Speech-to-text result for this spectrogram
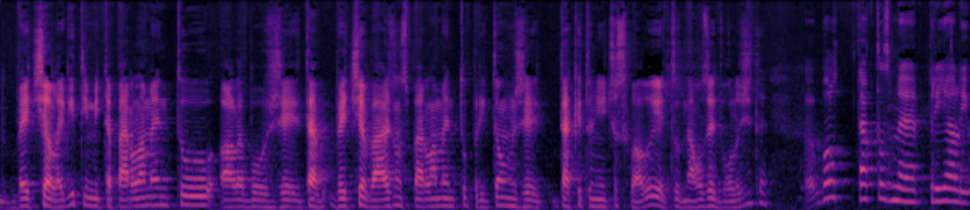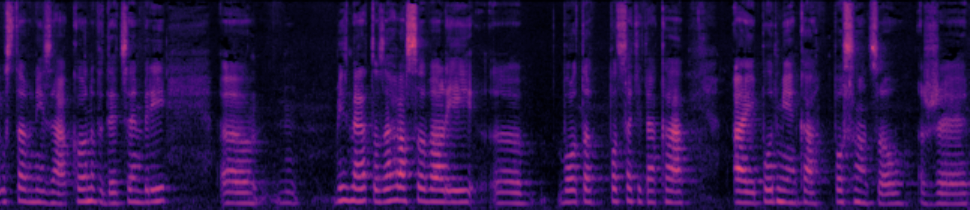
väčšia legitimita parlamentu, alebo že tá väčšia vážnosť parlamentu pri tom, že takéto niečo schvaluje, je to naozaj dôležité? Bol, takto sme prijali ústavný zákon v decembri. Ehm, my sme na to zahlasovali. Ehm, bolo to v podstate taká aj podmienka poslancov, že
